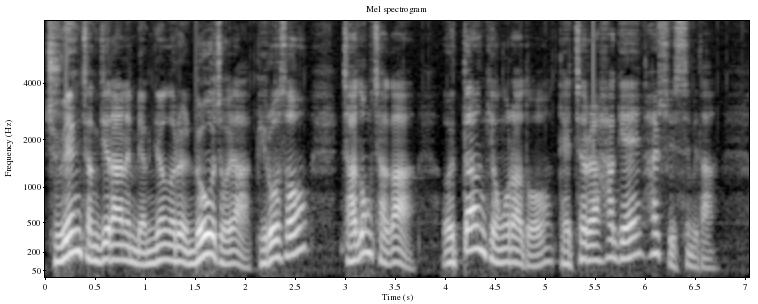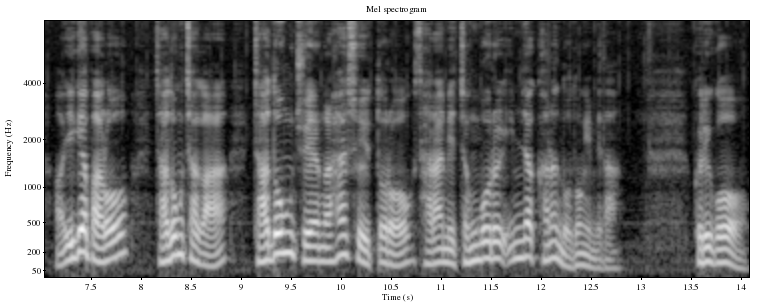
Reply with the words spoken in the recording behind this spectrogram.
주행 정지라는 명령어를 넣어줘야 비로소 자동차가 어떠한 경우라도 대처를 하게 할 수 있습니다. 어, 이게 바로 자동차가 자동 주행을 할 수 있도록 사람이 정보를 입력하는 노동입니다. 그리고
